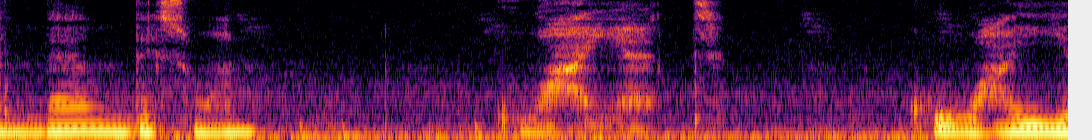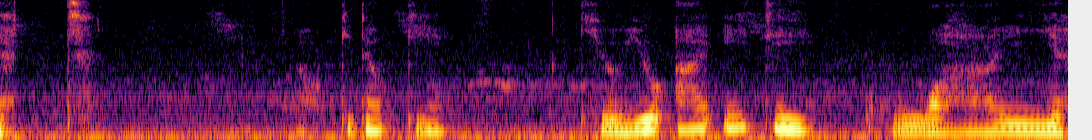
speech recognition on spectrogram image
And then this one. Quiet. Quiet. Okie dokie. Q U I E T. Quiet.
